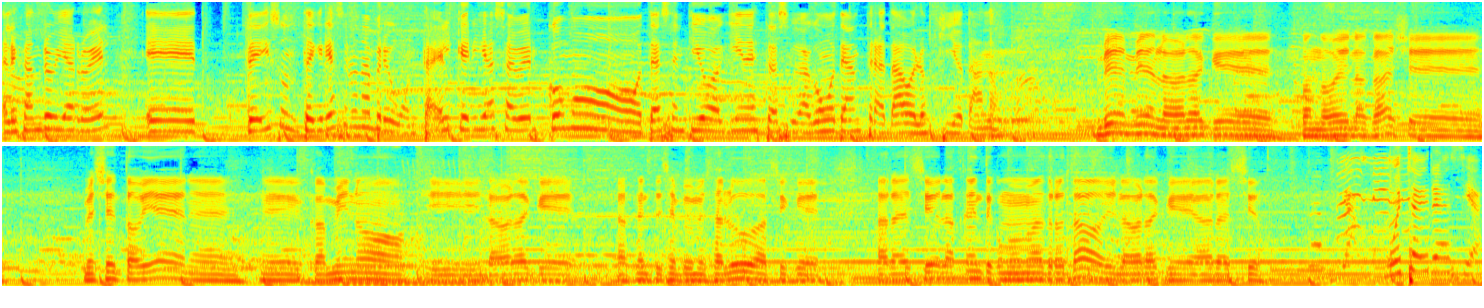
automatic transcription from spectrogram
Alejandro Villarroel eh, te, hizo un- te quería hacer una pregunta. Él quería saber cómo te has sentido aquí en esta ciudad, cómo te han tratado los quillotanos. Bien, bien, la verdad que cuando voy en la calle me siento bien, eh, eh, camino y la verdad que la gente siempre me saluda, así que agradecido a la gente como me ha tratado y la verdad que agradecido. Muchas gracias.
